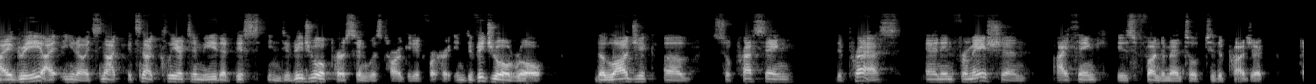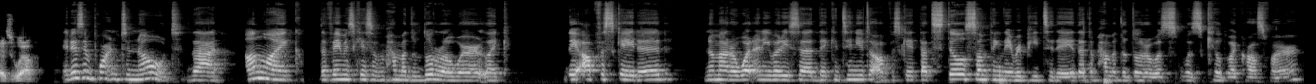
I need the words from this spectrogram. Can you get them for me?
I agree, I, you know, it's not it's not clear to me that this individual person was targeted for her individual role. The logic of suppressing the press and information, I think, is fundamental to the project as well. It is important to note that unlike the famous case of Muhammad al-Durra, where like they obfuscated no matter what anybody said, they continue to obfuscate. That's still something they repeat today that Muhammad al was was killed by crossfire.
